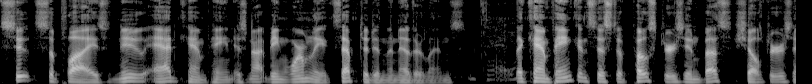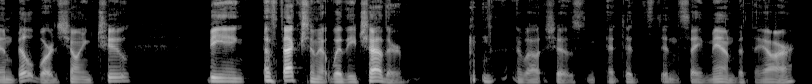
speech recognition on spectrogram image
Suitsupply's new ad campaign is not being warmly accepted in the Netherlands. Okay. The campaign consists of posters in bus shelters and billboards showing two being affectionate with each other. well, it shows, it did, didn't say men, but they are.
